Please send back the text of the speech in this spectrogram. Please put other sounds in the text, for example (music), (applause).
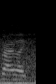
by like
